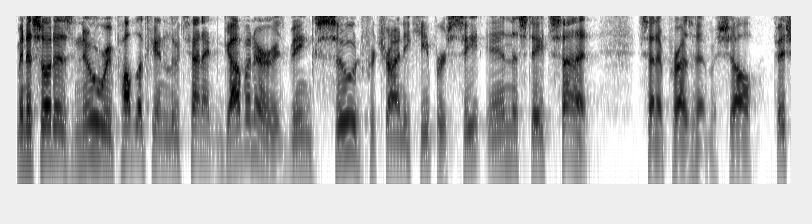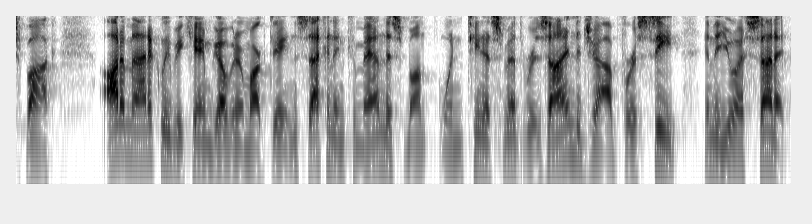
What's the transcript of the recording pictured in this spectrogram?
Minnesota's new Republican lieutenant governor is being sued for trying to keep her seat in the state Senate. Senate President Michelle Fischbach automatically became Governor Mark Dayton's second in command this month when Tina Smith resigned the job for a seat in the U.S. Senate.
